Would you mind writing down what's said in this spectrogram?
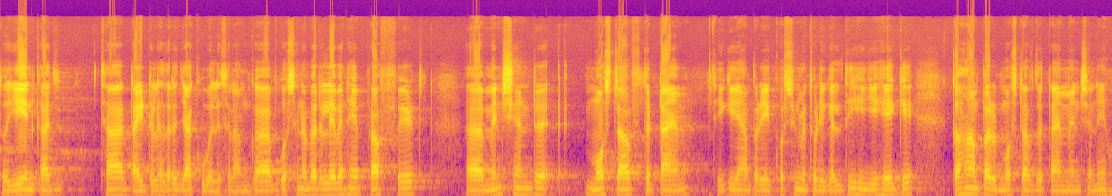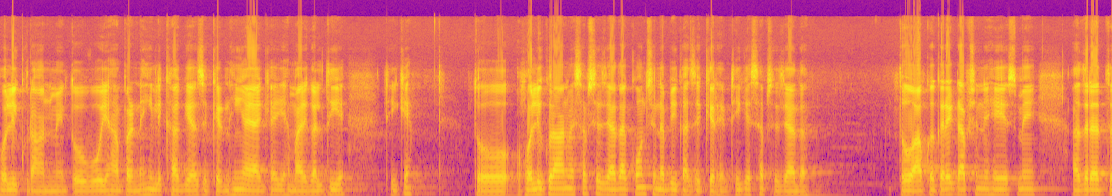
تو یہ ان کا اچھا تھا ٹائٹل حضرت یعقوب علیہ السلام کا۔ اب کوشچن نمبر الیون ہے prophet mentioned most of the time ٹھیک ہے، یہاں پر ایک کوشچن میں تھوڑی غلطی ہے، یہ ہے کہ کہاں پر most of the time mention ہے؟ ہولی قرآن میں۔ تو وہ یہاں پر نہیں لکھا گیا، ذکر نہیں آیا گیا، یہ ہماری غلطی ہے۔ ٹھیک ہے۔ تو ہولی قرآن میں سب سے زیادہ کون سے نبی کا ذکر ہے؟ ٹھیک ہے، سب سے زیادہ۔ تو آپ کا کریکٹ آپشن ہے اس میں حضرت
